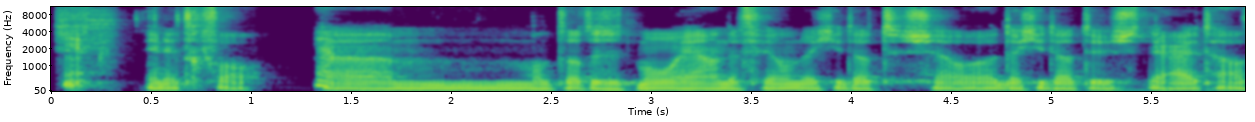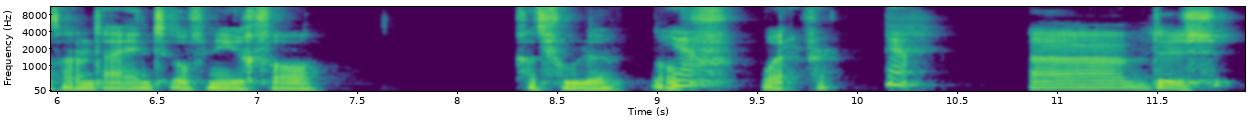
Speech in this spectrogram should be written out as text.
Ja. In dit geval. Ja. Ehm, want dat is het mooie aan de film, dat je dat, zo, dat je dat dus eruit haalt aan het eind. Of in ieder geval gaat voelen. Of whatever. Ja. Eh, dus,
